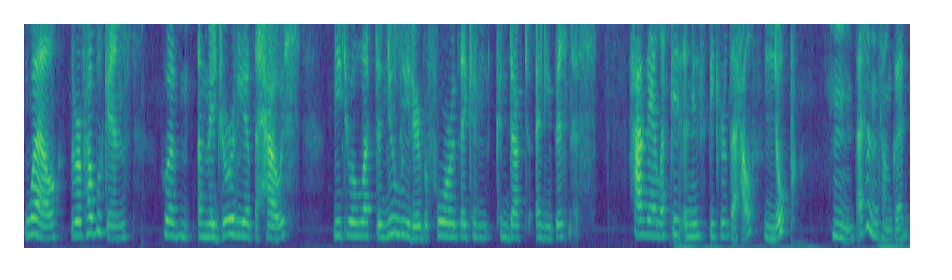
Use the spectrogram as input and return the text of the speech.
Well, the Republicans, who have a majority of the House, need to elect a new leader before they can conduct any business. Have they elected a new Speaker of the House? Nope. Hmm, that doesn't sound good.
